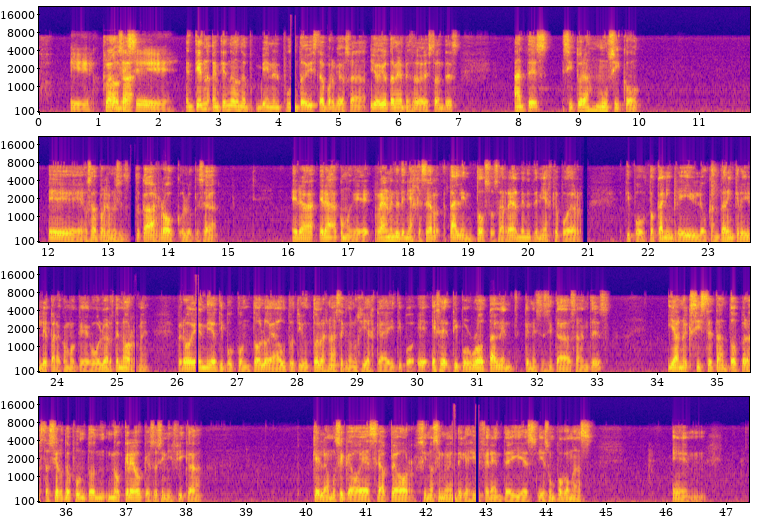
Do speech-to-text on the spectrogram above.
eh, Claro, con o sea, ese... Entiendo, entiendo dónde viene el punto de vista, porque, o sea, yo, yo también he pensado esto antes. Antes, si tú eras músico, eh, o sea, por ejemplo, si tú tocabas rock o lo que sea, era, era como que realmente tenías que ser talentoso, o sea, realmente tenías que poder, tipo, tocar increíble o cantar increíble para como que volverte enorme. Pero hoy en día, tipo, con todo lo de autotune, todas las nuevas tecnologías que hay, tipo, e- ese tipo raw talent que necesitabas antes, ya no existe tanto, pero hasta cierto punto no creo que eso significa que la música hoy sea peor, sino simplemente que es diferente y es, y es un poco más em,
